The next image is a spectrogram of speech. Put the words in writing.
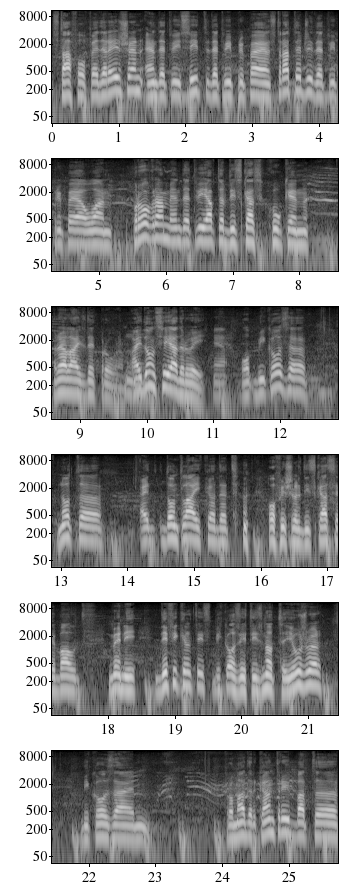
staff of federation, and that we sit, that we prepare a strategy, that we prepare one program, and that we after discuss who can realize that program. I don't see other way. Yeah. Because uh, not uh, I don't like uh, that official discuss about many difficulties because it is not usual because I'm from other country but uh,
